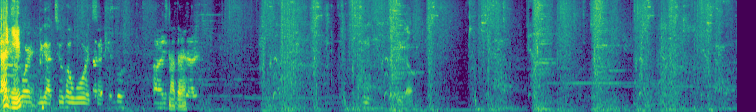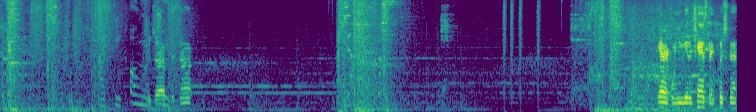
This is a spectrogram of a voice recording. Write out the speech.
Thank you. ward- You got two whole wards. that's Central. his blue. Uh, It's not there. There you go. I speak only Good job. Good job. Eric, when you get a chance, they push that.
